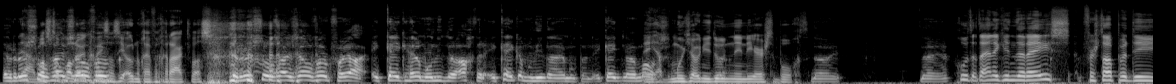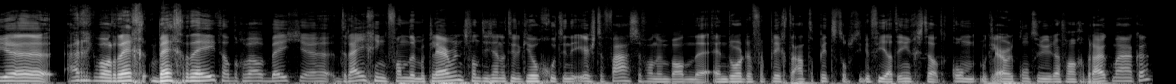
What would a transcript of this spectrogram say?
En Ja, Russell was toch wel leuk zelf geweest ook, als hij ook nog even geraakt was. Russell zei zelf ook van, ja, ik keek helemaal niet naar achteren. Ik keek helemaal niet naar Hamilton. Ik keek naar Nee, Max. ja, dat moet je ook niet doen in de eerste bocht. Nee. Nee, hè. Goed, uiteindelijk in de race. Verstappen die eh, eigenlijk wel recht wegreed. Had nog wel een beetje eh, dreiging van de McLaren's. Want die zijn natuurlijk heel goed in de eerste fase van hun banden. En door de verplichte aantal pitstops die de FIA had ingesteld... kon McLaren continu daarvan gebruik maken.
